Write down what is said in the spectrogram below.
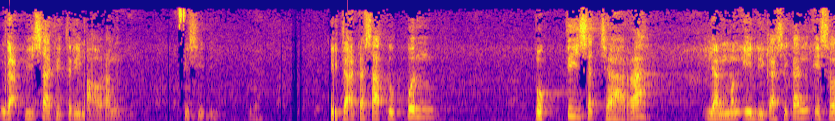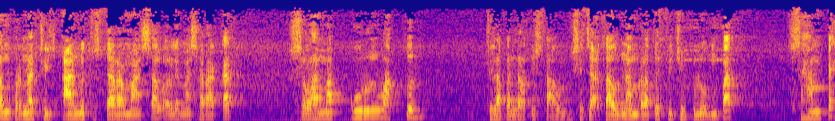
nggak bisa diterima orang di sini. Tidak ada satupun bukti sejarah yang mengindikasikan Islam pernah dianut secara massal oleh masyarakat selama kurun waktu 800 tahun sejak tahun 674 sampai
